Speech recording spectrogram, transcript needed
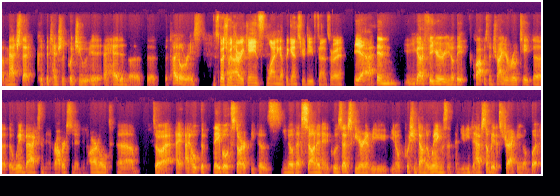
a, match that could potentially put you ahead in the, the, the title race. Especially when uh, Harry Kane's lining up against your defense, right? Yeah, and you got to figure, you know, they Klopp has been trying to rotate the the wing backs and, and Robertson and, and Arnold. Um, so I, I hope that they both start because you know that Son and, and Kulusevski are going to be you know pushing down the wings and, and, you need to have somebody that's tracking them. But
